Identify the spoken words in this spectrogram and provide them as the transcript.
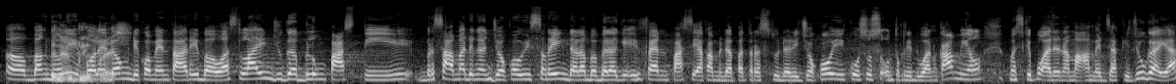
Uh, Bang Doli, boleh dong dikomentari bahwa selain juga belum pasti bersama dengan Jokowi sering dalam berbagai event pasti akan mendapat restu dari Jokowi khusus untuk Ridwan Kamil meskipun ada nama Ahmed Zaki juga ya.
